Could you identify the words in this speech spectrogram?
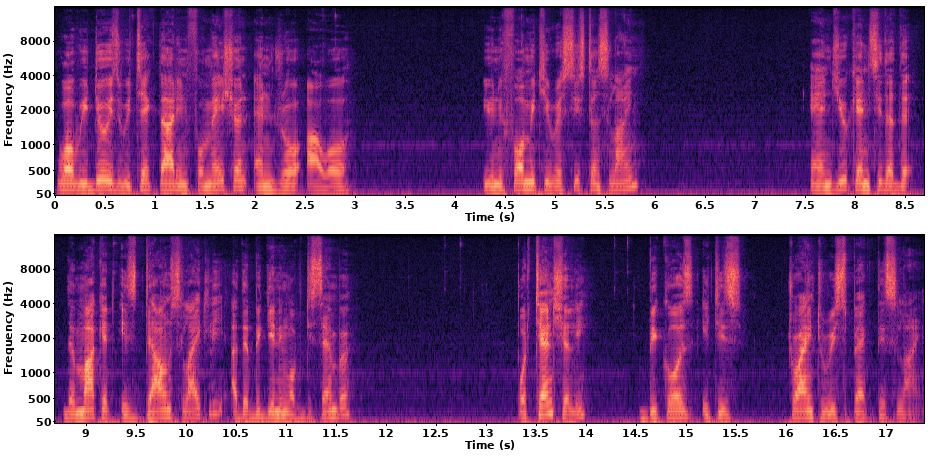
What we do is we take that information and draw our uniformity resistance line and you can see that the, the market is down slightly at the beginning of December potentially because it is trying to respect this line.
